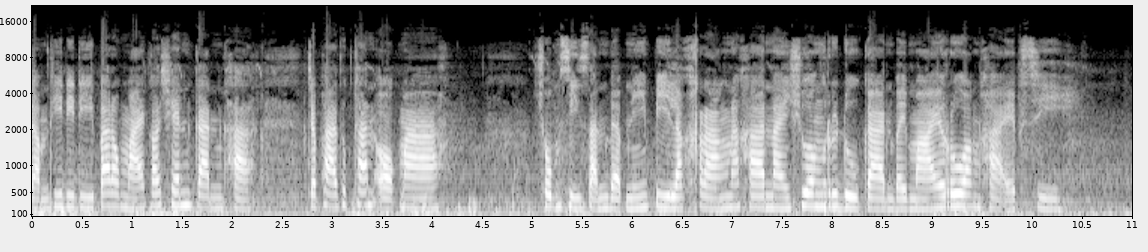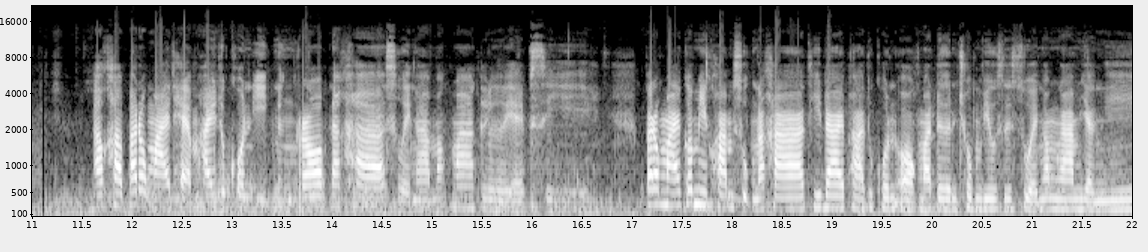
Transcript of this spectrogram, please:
จำที่ดีๆ ป้าดอกไม้ก็เช่นกันค่ะ จะพาทุกท่านออกมา ชมสีสันแบบนี้ปีละครั้งนะคะ ในช่วงฤดูกาลใบไม้ร่วงค่ะ FC เอาค่ะป้าดอกไม้แถมให้ทุกคนอีกหนึ่งรอบนะคะ สวยงามมากๆเลย FC ป้าไม้ก็มีความสุขนะคะ ที่ได้พาทุกคนออกมาเดินชมวิวสวยๆงามๆอย่างนี้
